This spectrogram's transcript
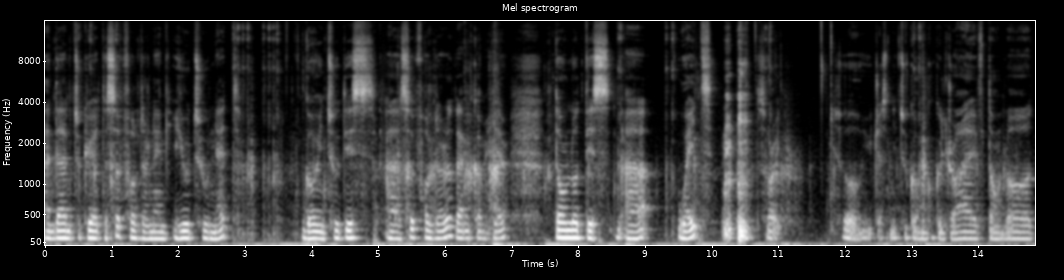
And then to create a subfolder named u2net go into this uh, subfolder then come here. Download this uh, weight. Sorry so you just need to go on Google Drive, download,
